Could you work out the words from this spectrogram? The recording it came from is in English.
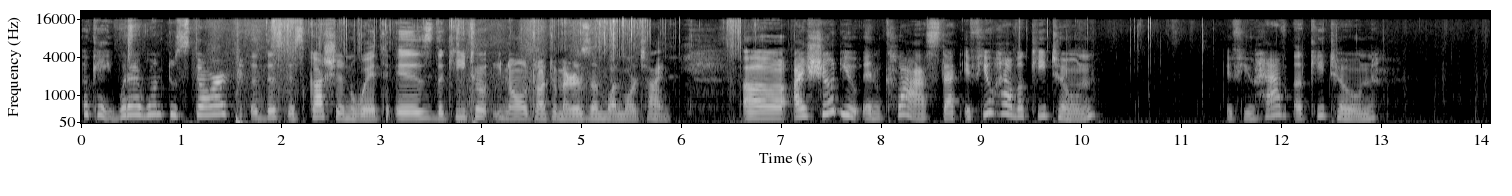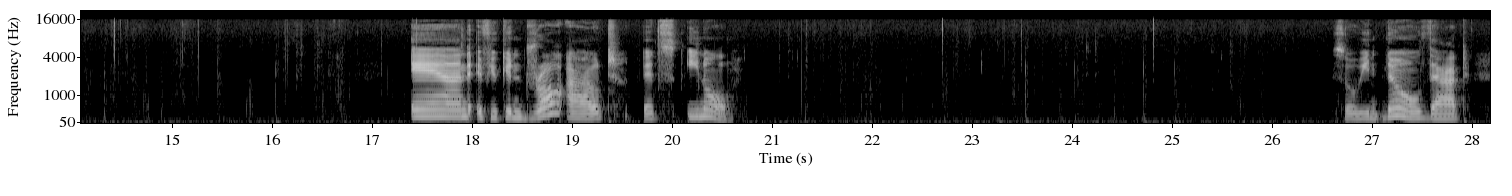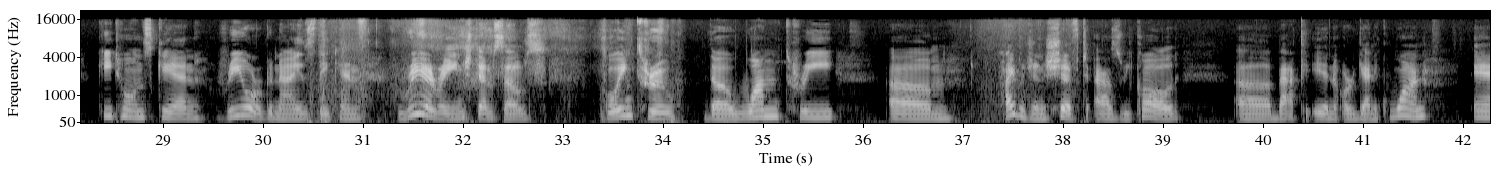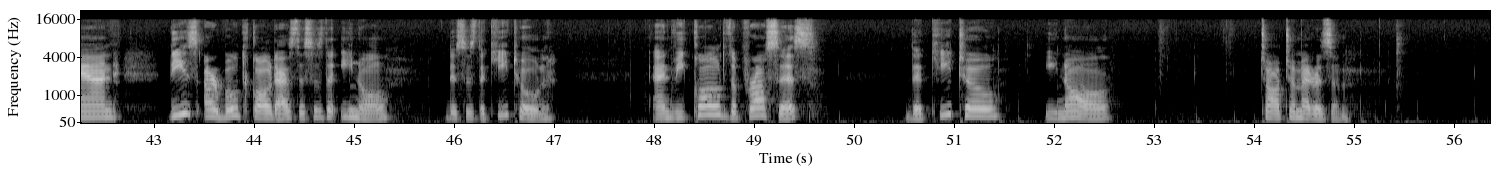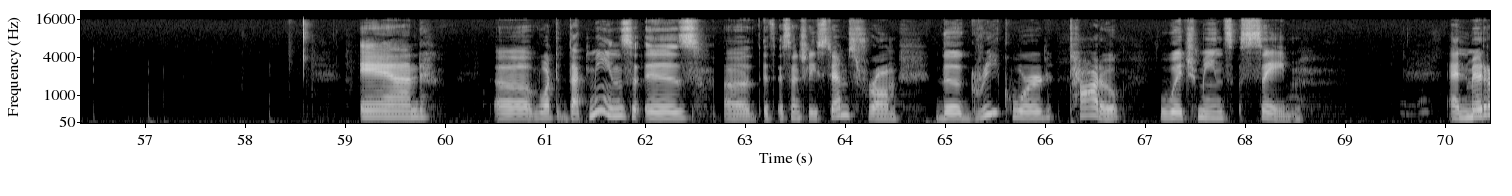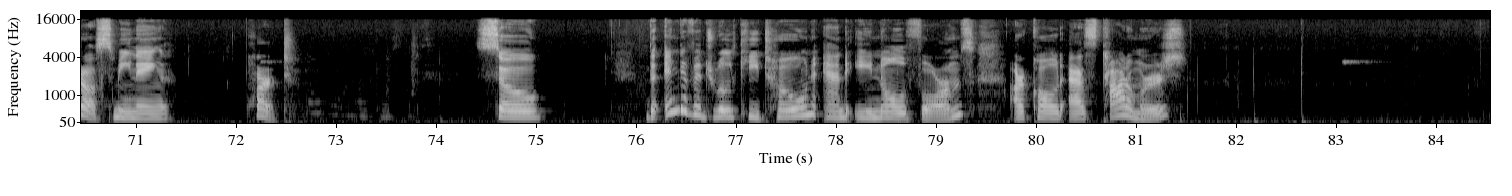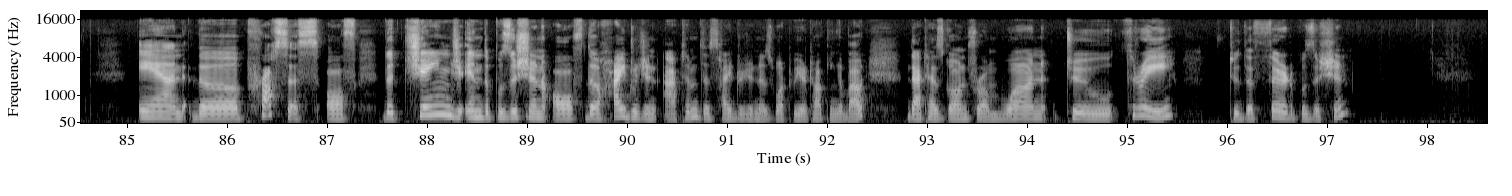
Okay, what I want to start this discussion with is the keto-enol tautomerism one more time. Uh, I showed you in class that if you have a ketone, if you have a ketone, and if you can draw out its enol, so we know that ketones can reorganize, they can rearrange themselves going through the 1-3 um, hydrogen shift as we called uh, back in organic 1 and these are both called as this is the enol this is the ketone. And we called the process the keto enol tautomerism And uh, what that means is uh, it essentially stems from the Greek word taro, which means same, and meros meaning part. So the individual ketone and enol forms are called as tautomers and the process of the change in the position of the hydrogen atom this hydrogen is what we are talking about that has gone from one to three to the third position.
